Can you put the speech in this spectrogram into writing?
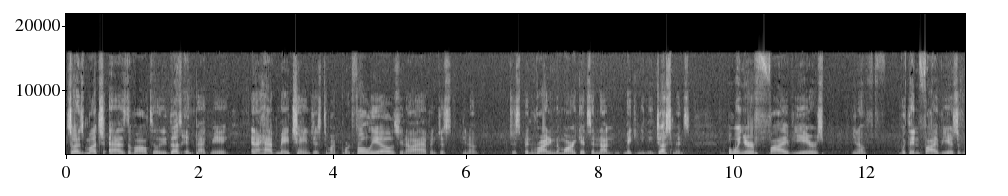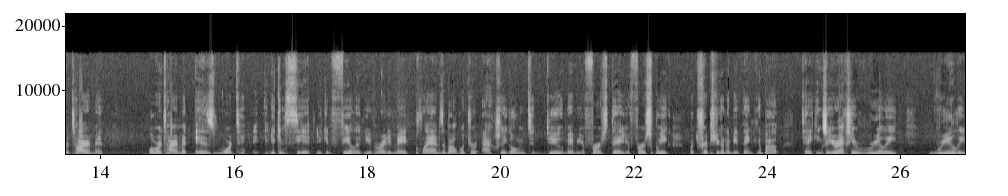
So, as much as the volatility does impact me, and I have made changes to my portfolios, you know, I haven't just, you know, just been riding the markets and not making any adjustments. But when you're five years, you know, within five years of retirement, well, retirement is more. ta you can see it, you can feel it. You've already made plans about what you're actually going to do. Maybe your first day, your first week, what trips you're going to be thinking about taking. So you're actually really, really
